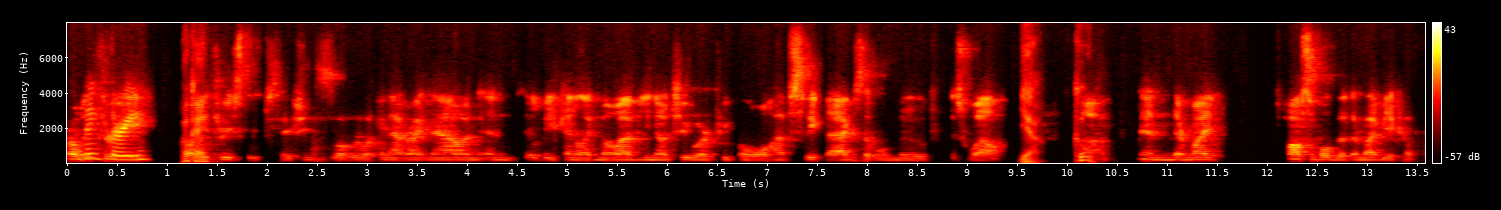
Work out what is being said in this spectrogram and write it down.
I Probably think three. Probably Okay. three sleep stations is what we're looking at right now, and and it'll be kind of like Moab, you know, too, where people will have sleep bags that will move as well. Yeah. Cool. Um, and there might possible that there might be a couple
